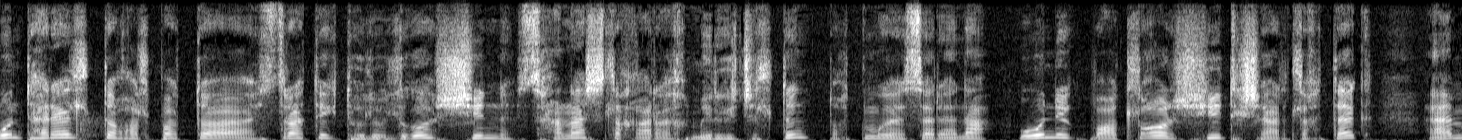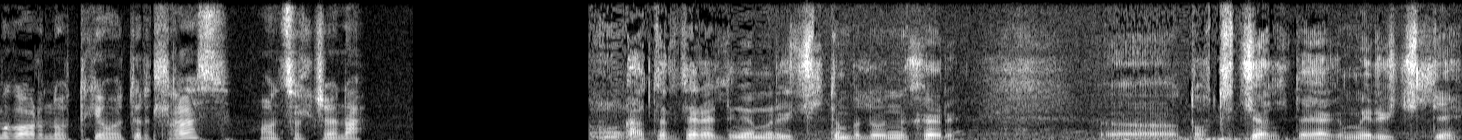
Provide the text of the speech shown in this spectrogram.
мөн тариалалтай холбоотой стратеги төлөвлөгөө шин санаачлаг гаргах мэрэгжилтэн дутмаг байсаар байна. Үүнийг бодлогоор шийдэх шаардлагатайг аймаг орон нутгийн удирдлагаас онцолж байна. Газар тариалангийн мэрэгжилтэн бол үнэхээр дутчихжээ л да яг мэрэгжлийн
